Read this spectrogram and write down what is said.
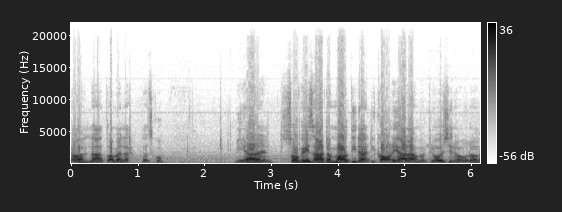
နော်လာသွားမယ်လား let's go မင်းရစော်ကိစ္စတစ်မောက်တိတာဒီကောင်လေးအဲ့ဒါမပြောရှင်းတော့ဘူးနော်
